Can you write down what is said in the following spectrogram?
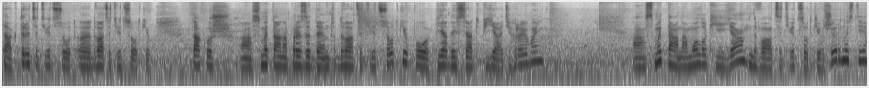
Так, 30%, е, 20%. Також сметана президент 20% по 55 гривень. Сметана молокія 20% жирності.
